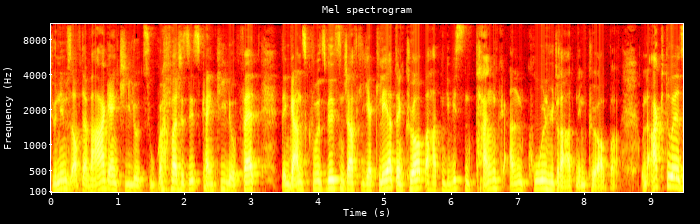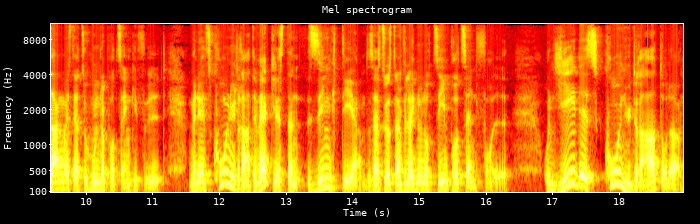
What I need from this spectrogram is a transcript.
Du nimmst auf der Waage ein Kilo zu, aber das ist kein Kilo Fett. Denn ganz kurz wissenschaftlich erklärt, dein Körper hat einen gewissen Tank an Kohlenhydraten im Körper. Und aktuell, sagen wir, ist der zu 100% gefüllt. Und wenn du jetzt Kohlenhydrate weglässt, dann sinkt der. Das heißt, du hast dann vielleicht nur noch 10% voll. Und jedes Kohlenhydrat oder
